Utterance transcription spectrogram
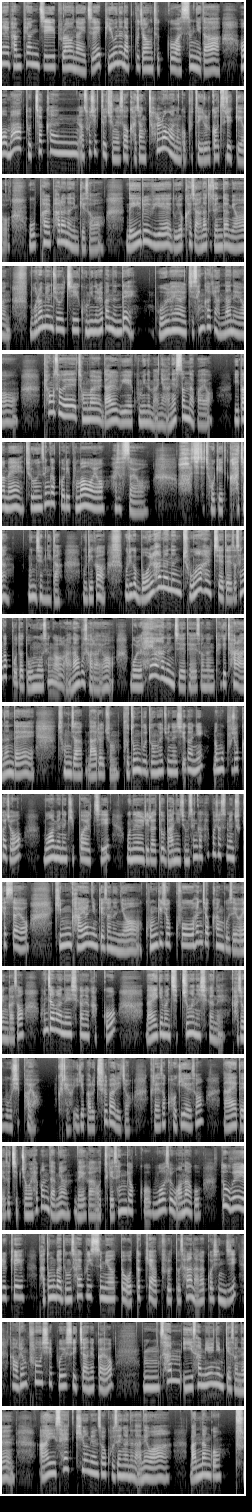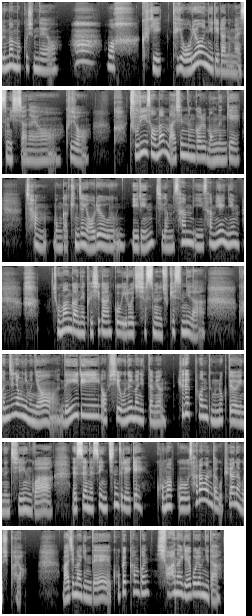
김인의 반편지 브라운 아이즈의 비 오는 압구정 듣고 왔습니다. 어, 막 도착한 소식들 중에서 가장 철렁하는 것부터 읽어드릴게요. 5881님께서 내일을 위해 노력하지 않아도 된다면 뭘 하면 좋을지 고민을 해봤는데 뭘 해야 할지 생각이 안 나네요. 평소에 정말 날 위해 고민을 많이 안 했었나 봐요. 이 밤에 좋은 생각거리 고마워요 하셨어요. 아, 진짜 저게 가장 문제입니다. 우리가, 우리가 뭘 하면은 좋아할지에 대해서 생각보다 너무 생각을 안 하고 살아요. 뭘 해야 하는지에 대해서는 되게 잘 아는데, 정작 나를 좀 부둥부둥 해주는 시간이 너무 부족하죠. 뭐 하면은 기뻐할지 오늘이라도 많이 좀 생각해 보셨으면 좋겠어요. 김가연님께서는요, 공기 좋고 한적한 곳에 여행 가서 혼자만의 시간을 갖고 나에게만 집중하는 시간을 가져보고 싶어요. 그래요. 이게 바로 출발이죠. 그래서 거기에서 나에 대해서 집중을 해본다면 내가 어떻게 생겼고 무엇을 원하고 또 왜 이렇게 바둥바둥 살고 있으며 또 어떻게 앞으로 또 살아나갈 것인지가 어렴풋이 보일 수 있지 않을까요? 음, 3231님께서는 아이 셋 키우면서 고생하는 아내와 만난 거 둘만 먹고 싶네요. 와, 그게 되게 어려운 일이라는 말씀이시잖아요. 그죠? 둘이서만 맛있는 거를 먹는 게 참 뭔가 굉장히 어려운 일인 지금 3231님. 하, 조만간에 그 시간 꼭 이루어지셨으면 좋겠습니다. 권진영님은요, 내일이 없이 오늘만 있다면 휴대폰 등록되어 있는 지인과 SNS 인친들에게 고맙고 사랑한다고 표현하고 싶어요. 마지막인데 고백 한번 시원하게 해보렵니다.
